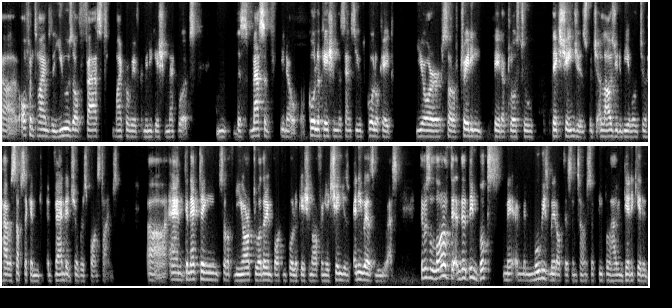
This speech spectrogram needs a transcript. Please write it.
uh, oftentimes the use of fast microwave communication networks, this massive, you know, co-location in the sense you co-locate your sort of trading data close to the exchanges, which allows you to be able to have a sub-second advantage of response times. Uh, and connecting sort of New York to other important co-location offering exchanges anywhere else in the US. There was a lot of, the, and there have been books, made, I mean, movies made of this in terms of people having dedicated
